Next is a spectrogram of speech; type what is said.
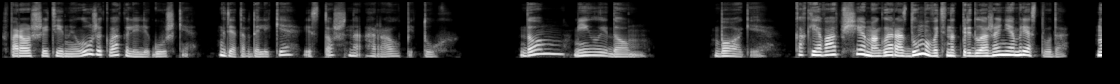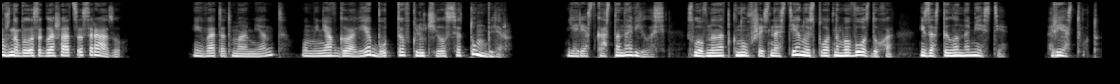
В поросшей тиной луже квакали лягушки. Где-то вдалеке истошно орал петух. Дом, милый дом. Боги, как я вообще могла раздумывать над предложением Рествуда? Нужно было соглашаться сразу. И в этот момент у меня в голове будто включился тумблер. Я резко остановилась, словно наткнувшись на стену из плотного воздуха, и застыла на месте. Рествуд,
